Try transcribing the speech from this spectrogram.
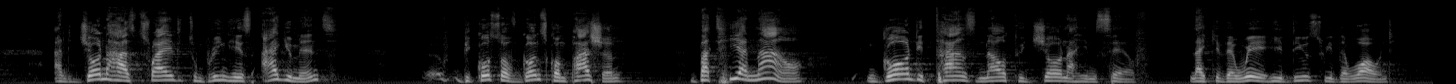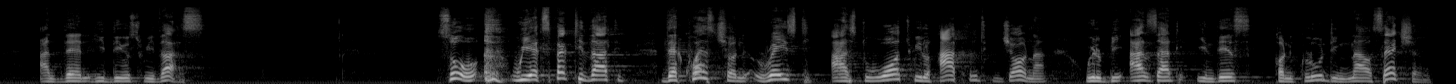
and John has tried to bring his argument uh, because of God's compassion. But here now, God turns now to Jonah himself, like the way he deals with the world, and then he deals with us. So we expect that the question raised as to what will happen to Jonah will be answered in this concluding now section.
